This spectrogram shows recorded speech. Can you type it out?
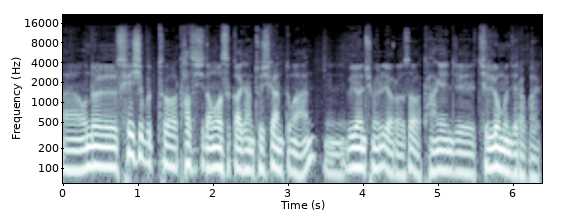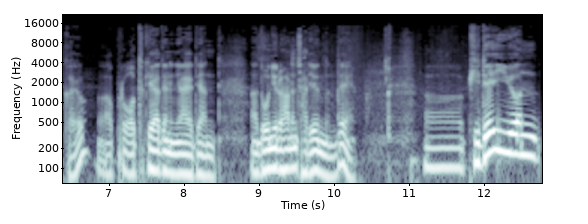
어, 오늘 3시부터 5시 넘어서까지 한 2시간 동안 의원총회를 열어서 당의 이제 진로 문제라고 할까요? 어, 앞으로 어떻게 해야 되느냐에 대한 논의를 하는 자리였는데 어, 비대위원들을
